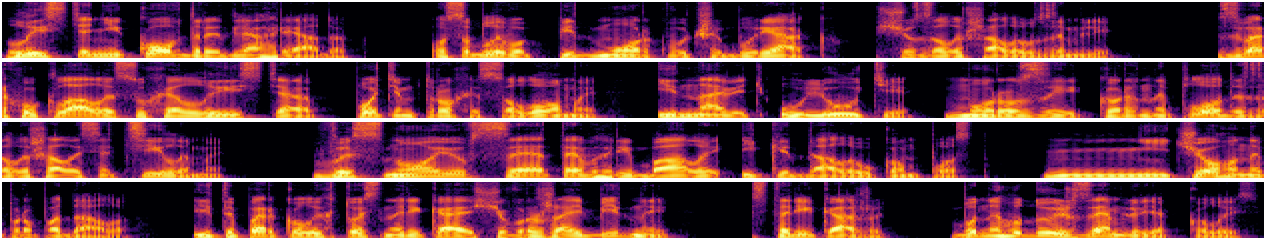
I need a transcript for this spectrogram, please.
листяні ковдри для грядок, особливо під моркву чи буряк, що залишали у землі. Зверху клали сухе листя, потім трохи соломи, і навіть у люті морози коренеплоди залишалися цілими. Весною все те вгрібали і кидали у компост. Нічого не пропадало. І тепер, коли хтось нарікає, що врожай бідний, старі кажуть, бо не годуєш землю, як колись.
